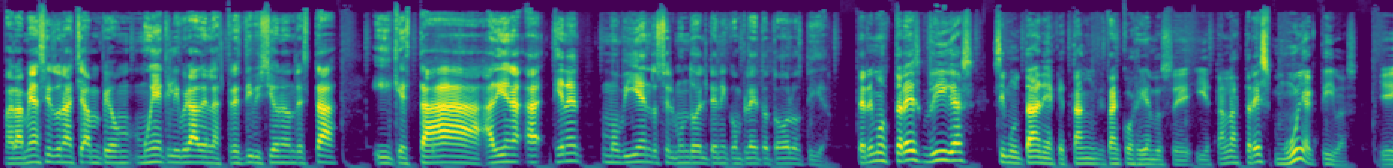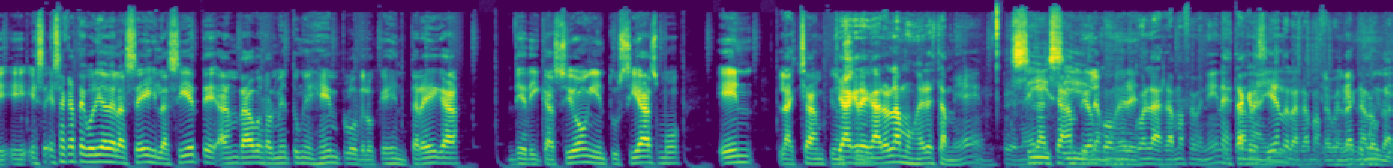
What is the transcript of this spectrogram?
Para mí ha sido una champion muy equilibrada en las tres divisiones donde está y que está tiene moviéndose el mundo del tenis completo todos los días. Tenemos tres ligas simultáneas que están, están corriéndose y están las tres muy activas. esa, categoría de las seis y las siete han dado realmente un ejemplo de lo que es entrega, dedicación y entusiasmo en la Champions. Que agregaron las mujeres también. sí, sí, con, la rama femenina. Está creciendo la rama femenina.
